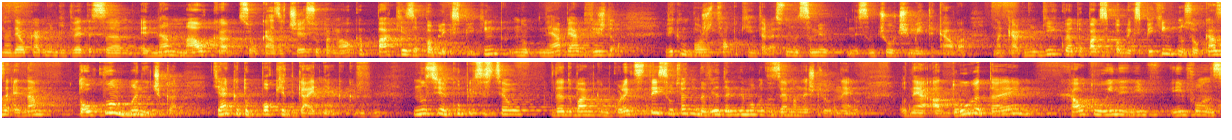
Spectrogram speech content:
на Дел Карнеги, двете са една малка, се оказа, че е супер малка, пак е за public speaking, но не я бях виждал. Викам, боже, това пък е интересно, не съм, не съм чул, че има и такава на Карнеги, която е пак за public speaking, но се оказа една толкова мъничка. Тя е като pocket guide някакъв. Но си я купих с цел да я добавим към колекцията и съответно да видя дали не мога да взема нещо от нея. От нея. А другата е How to win and inf- influence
